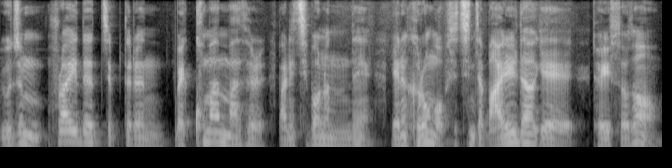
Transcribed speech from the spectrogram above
요즘 후라이드 집들은 매콤한 맛을 많이 집어넣는데 얘는 그런 거 없이 진짜 mild하게 돼 있어서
